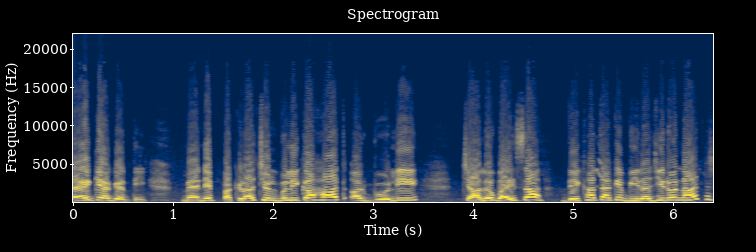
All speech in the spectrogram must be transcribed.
मैं क्या करती? मैंने पकड़ा चुलबुली का हाथ और बोली, चलो भाई साहब, देखा था कि बीरा ज़ीरो नाच।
